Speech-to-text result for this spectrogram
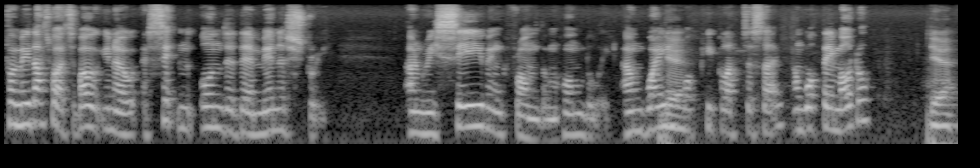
For me, that's what it's about. You know, sitting under their ministry and receiving from them humbly and weighing Yeah. what people have to say and what they model. Yeah.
